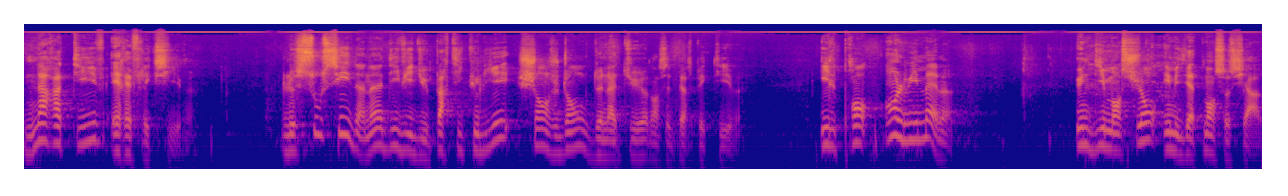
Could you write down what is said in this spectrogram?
narrative et réflexive. Le souci d'un individu particulier change donc de nature dans cette perspective. Il prend en lui-même une dimension immédiatement sociale.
